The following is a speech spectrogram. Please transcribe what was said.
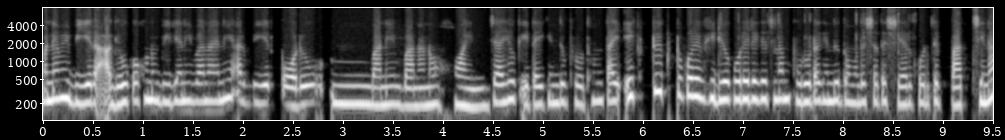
মানে আমি বিয়ের আগেও কখনো বিরিয়ানি বানাইনি, আর বিয়ের পরেও মানে বানানো হয়নি। যাই হোক, এটাই কিন্তু প্রথম, তাই একটু একটু করে ভিডিও করে রেখেছিলাম, পুরোটা কিন্তু তোমাদের সাথে শেয়ার করতে পারছি না।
